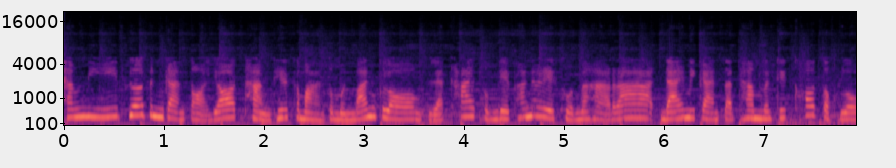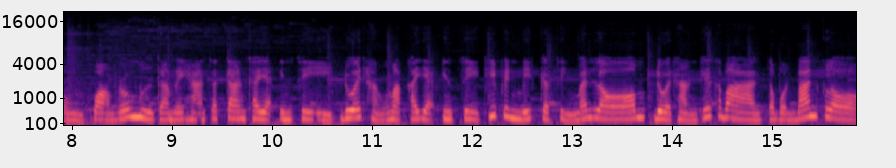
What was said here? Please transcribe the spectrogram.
ทั้งนี้เพื่อเป็นการต่อยอดทางเทศบาลตำบลบ้านกลอง และค่ายสมเด็จพระนเรศวรมหาราช ได้มีการจัดทำบันทึกข้อตกลง ความร่วมมือการบริหารจัดการขยะอินทรีย์ ด้วยถังหมักขยะอินทรีย์ที่เป็นมิตรกับสิ่งแวดล้อม โดยทางเทศบาลตำบลบ้านกลอง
